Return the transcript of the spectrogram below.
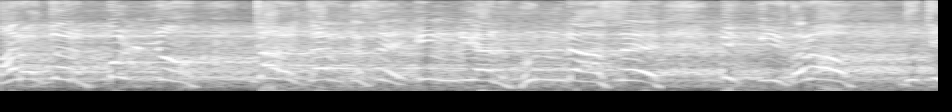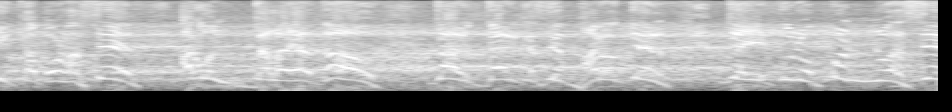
ভারতের পণ্য যার যার কাছে ইন্ডিয়ান হুন্ডা আছে, বিক্রি করো দুটি কাপড় আছে, আগুন জ্বালায়া দাও, যার যার কাছে ভারতের যে কোনো পণ্য আছে,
